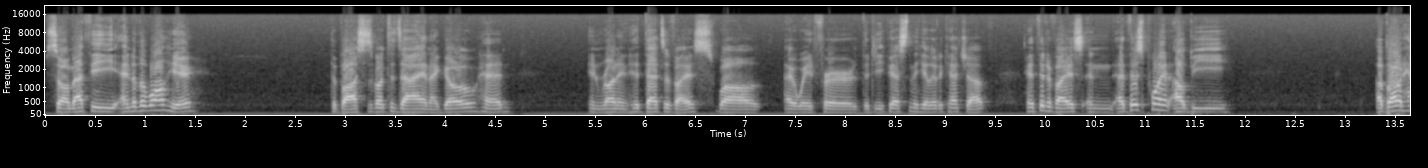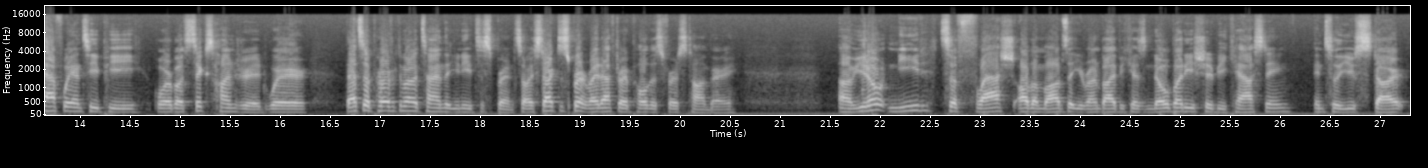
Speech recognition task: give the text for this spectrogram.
So I'm at the end of the wall here. The boss is about to die, and I go ahead and run and hit that device while I wait for the DPS and the healer to catch up. Hit the device, and at this point, I'll be about halfway on TP, or about 600, where that's a perfect amount of time that you need to sprint. So I start to sprint right after I pull this first Tonberry. Um, you don't need to flash all the mobs that you run by because nobody should be casting until you start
